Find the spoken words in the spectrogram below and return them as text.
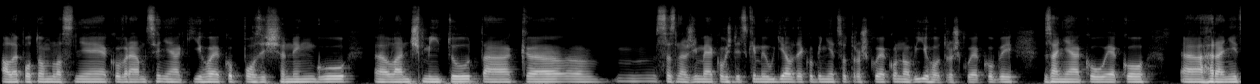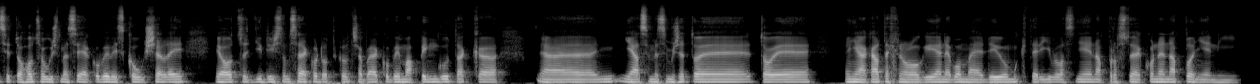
ale potom vlastně jako v rámci nějakého jako positioningu lunch meetu, tak uh, se snažíme jako vždycky mi udělat jakoby něco trošku jako novýho, trošku jakoby za nějakou jako hranici toho, co už jsme si jakoby vyzkoušeli, jo, co, když jsem se jako dotkl třeba jakoby mappingu, tak já si myslím, že to je, to je nějaká technologie nebo médium, který vlastně je naprosto jako nenaplněný,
